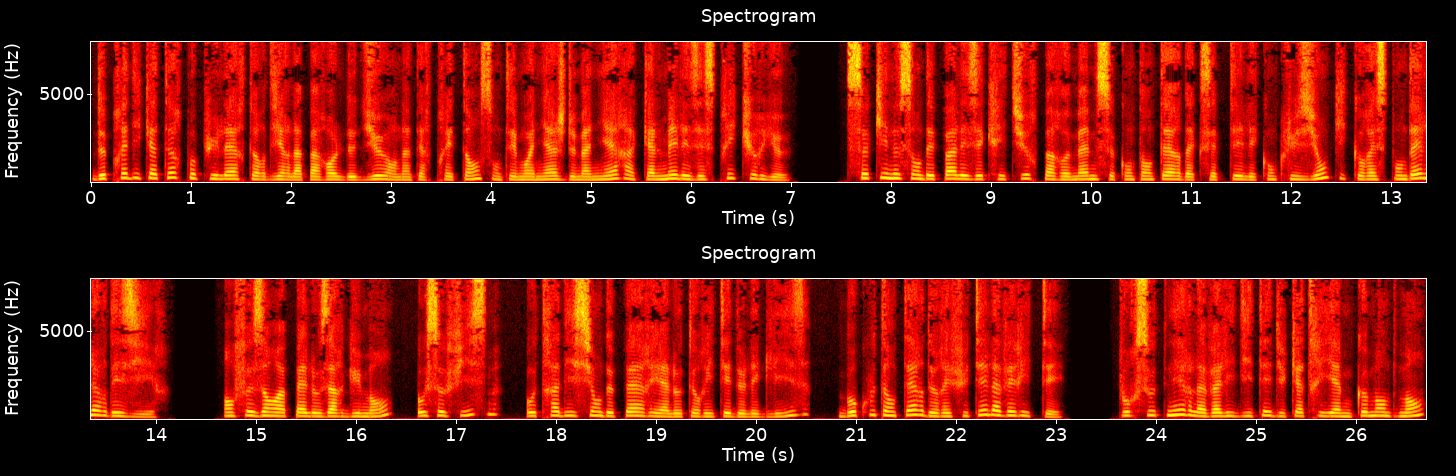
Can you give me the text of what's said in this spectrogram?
de prédicateurs populaires tordirent la parole de Dieu en interprétant son témoignage de manière à calmer les esprits curieux. Ceux qui ne sondaient pas les Écritures par eux-mêmes se contentèrent d'accepter les conclusions qui correspondaient leurs désirs. En faisant appel aux arguments, aux sophismes, aux traditions de père et à l'autorité de l'Église, beaucoup tentèrent de réfuter la vérité. Pour soutenir la validité du quatrième commandement,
